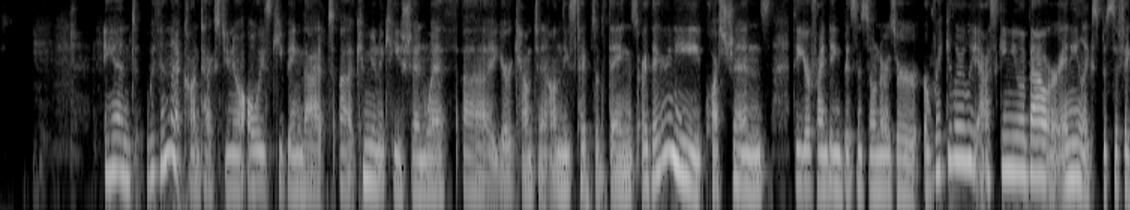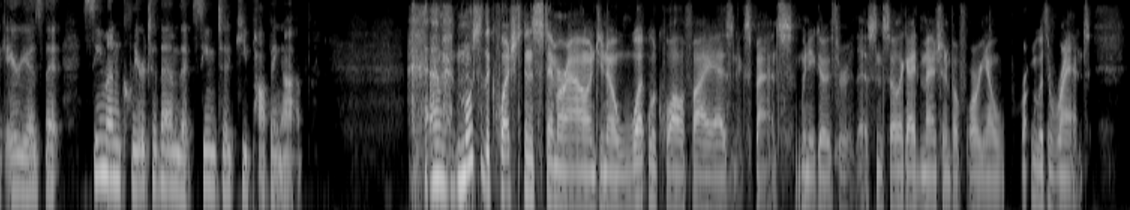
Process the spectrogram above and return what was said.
And within that context, you know, always keeping that uh, communication with uh, your accountant on these types of things. Are there any questions that you're finding business owners are, are regularly asking you about, or any like specific areas that seem unclear to them that seem to keep popping up? Um, most of the questions stem around, you know, what would qualify as an expense when you go through this. And so, like I had mentioned before, you know, with rent,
